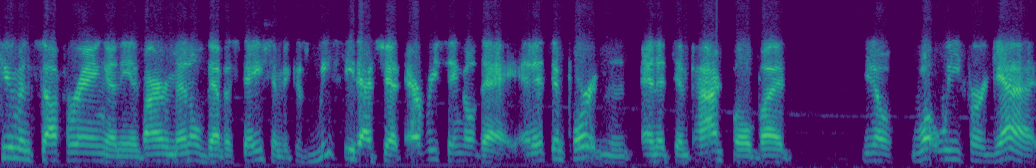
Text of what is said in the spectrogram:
human suffering and the environmental devastation because we see that shit every single day and it's important and it's impactful but you know what we forget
